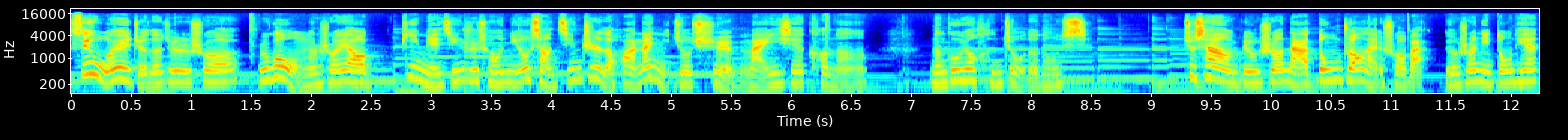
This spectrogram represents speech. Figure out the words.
所以我也觉得，就是说，如果我们说要避免精致穷，你又想精致的话，那你就去买一些可能能够用很久的东西。就像比如说拿冬装来说吧，比如说你冬天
